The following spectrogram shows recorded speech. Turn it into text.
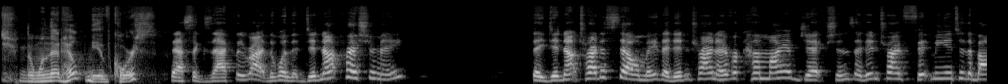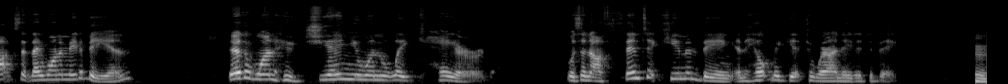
the one that helped me of course That's exactly right. The one that did not pressure me. They did not try to sell me. They didn't try and overcome my objections. They didn't try and fit me into the box that they wanted me to be in. They're the one who genuinely cared, was an authentic human being, and helped me get to where I needed to be. Hmm.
